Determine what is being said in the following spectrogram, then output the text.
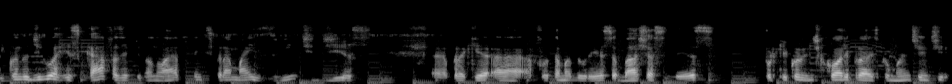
E quando eu digo arriscar fazer Pinot Noir, tu tem que esperar mais 20 dias é, para que a, a, fruta amadureça, baixe a acidez, porque quando a gente colhe para espumante, a gente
